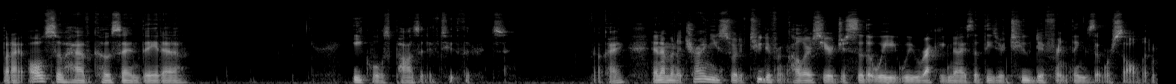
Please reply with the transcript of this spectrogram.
but I also have cosine theta equals positive 2 thirds. Okay, and I'm going to try and use sort of two different colors here just so that we, we recognize that these are two different things that we're solving.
